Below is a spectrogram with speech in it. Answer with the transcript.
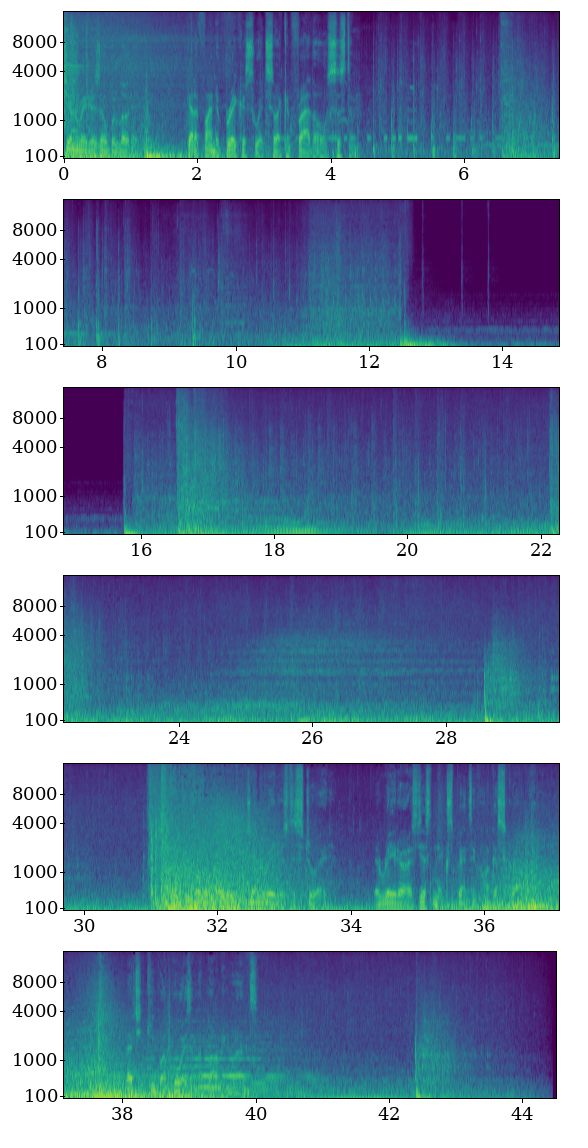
Generator's overloaded. Gotta find a breaker switch so I can fry the whole system. Destroyed. The radar is just an expensive hunk of scrap. That should keep our boys on the bombing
